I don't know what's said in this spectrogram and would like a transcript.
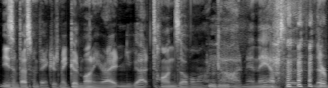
these investment bankers make good money right and you got tons of them I'm like Mhm. God man they have to their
